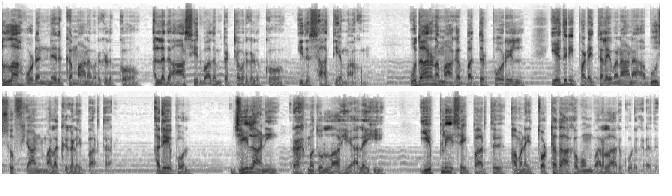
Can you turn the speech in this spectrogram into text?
அல்லாஹ்வுடன் நெருக்கமானவர்களுக்கோ அல்லது ஆசீர்வாதம் பெற்றவர்களுக்கோ இது சாத்தியமாகும். உதாரணமாக பத்ர் போரில் எதிரி படைத்தலைவனான அபூ சுஃப்யான் மலக்குகளை பார்த்தார். அதேபோல் ஜீலானி ரஹ்மதுல்லாஹி அலஹி இப்ளீஸை பார்த்து அவனை தொட்டதாகவும் வரலாறு கூறுகிறது.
